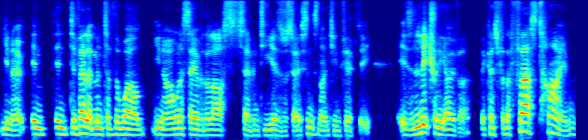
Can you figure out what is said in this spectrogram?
you know in in development of the world you know i want to say over the last 70 years or so since 1950 is literally over because for the first time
